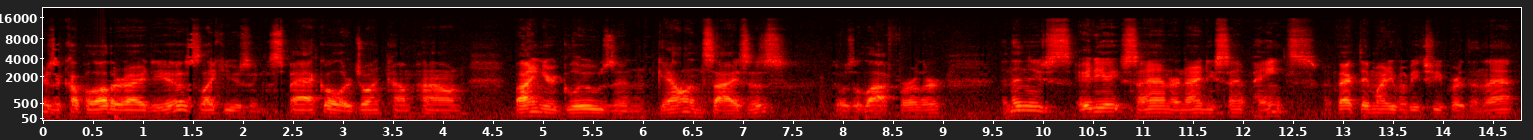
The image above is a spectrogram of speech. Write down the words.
Here's a couple other ideas like using spackle or joint compound. Buying your glues in gallon sizes goes a lot further. And then these 88 cent or 90 cent paints. In fact, they might even be cheaper than that.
